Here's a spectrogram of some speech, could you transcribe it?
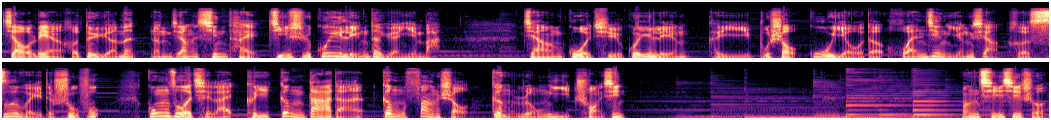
教练和队员们能将心态及时归零的原因吧。将过去归零，可以不受固有的环境影响和思维的束缚，工作起来可以更大胆、更放手。更容易创新。蒙奇奇说：“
